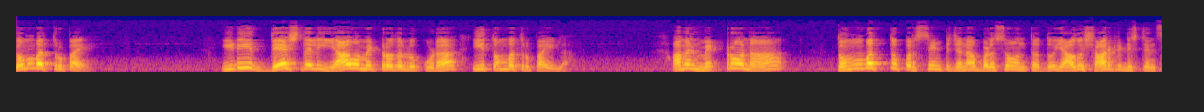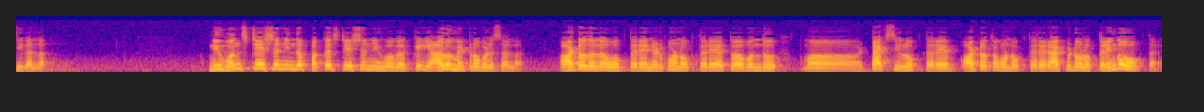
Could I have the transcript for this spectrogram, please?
ತೊಂಬತ್ತು ರೂಪಾಯಿ. ಇಡೀ ದೇಶದಲ್ಲಿ ಯಾವ ಮೆಟ್ರೋದಲ್ಲೂ ಕೂಡ ಈ ತೊಂಬತ್ತು ರೂಪಾಯಿ ಇಲ್ಲ. ಆಮೇಲೆ ಮೆಟ್ರೋನ ತೊಂಬತ್ತು ಪರ್ಸೆಂಟ್ ಜನ ಬಳಸುವಂಥದ್ದು ಯಾವುದು ಶಾರ್ಟ್ ಡಿಸ್ಟೆನ್ಸಿಗಲ್ಲ ನೀವು ಒಂದು ಸ್ಟೇಷನ್ನಿಂದ ಪಕ್ಕದ ಸ್ಟೇಷನ್ನಿಗೆ ಹೋಗೋಕ್ಕೆ ಯಾರೂ ಮೆಟ್ರೋ ಬಳಸಲ್ಲ. ಆಟೋದಲ್ಲೇ ಹೋಗ್ತಾರೆ, ನಡ್ಕೊಂಡು ಹೋಗ್ತಾರೆ ಅಥವಾ ಒಂದು ಟ್ಯಾಕ್ಸಿಲಿ ಹೋಗ್ತಾರೆ, ಆಟೋ ತಗೊಂಡು ಹೋಗ್ತಾರೆ ರ್ಯಾಪಿಡೋಲ್ ಹೋಗ್ತಾರೆ, ಹೆಂಗೋ ಹೋಗ್ತಾರೆ.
